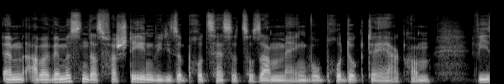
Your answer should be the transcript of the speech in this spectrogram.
Ähm, aber wir müssen das verstehen, wie diese Prozesse zusammenhängen, wo Produkte herkommen. Wie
